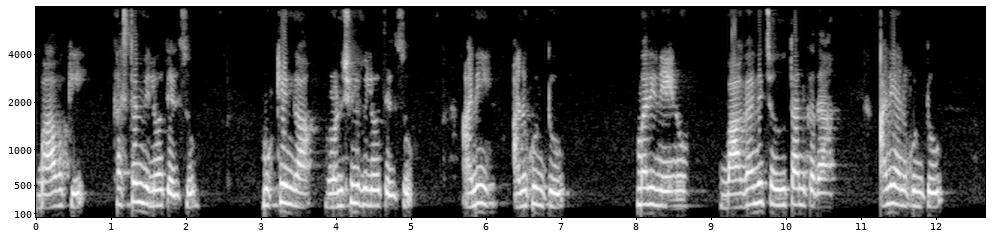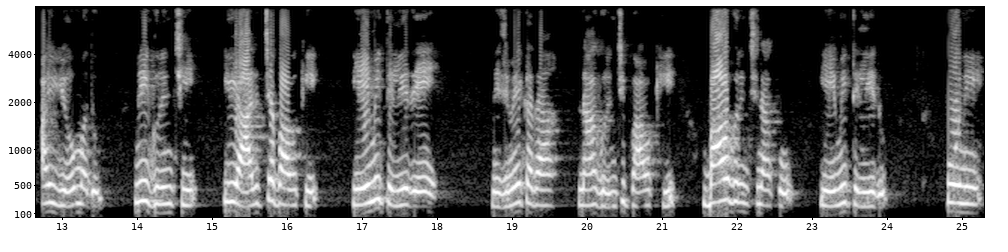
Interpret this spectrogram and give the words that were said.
బావకి కష్టం విలువ తెలుసు. ముఖ్యంగా మనుషుల విలువ తెలుసు అని అనుకుంటూ మరి నేను బాగానే చదువుతాను కదా అని అనుకుంటూ అయ్యో మధు నీ గురించి ఈ ఆదిత్య బావకి ఏమీ తెలియదే. నిజమే కదా. నా గురించి బావకి బావ గురించి నాకు ఏమీ తెలియదు. పోనీ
